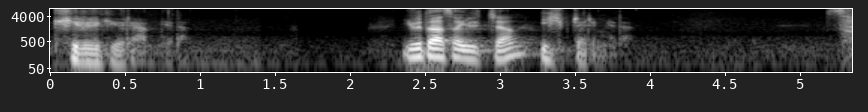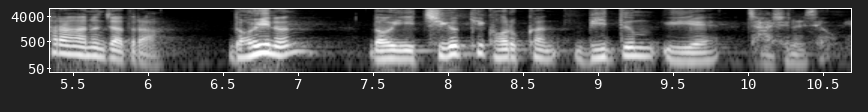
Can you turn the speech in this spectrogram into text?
귀를 기울여야 합니다. 유다서 1장 20절입니다. 사랑하는 자들아 너희는 너희 지극히 거룩한 믿음 위에 자신을 세우며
